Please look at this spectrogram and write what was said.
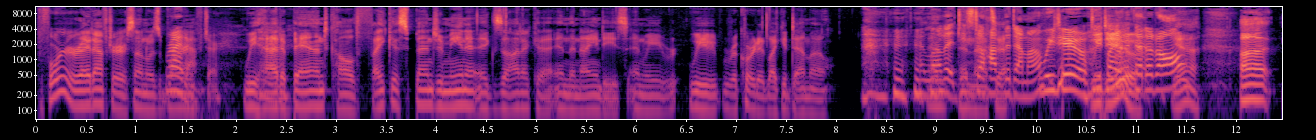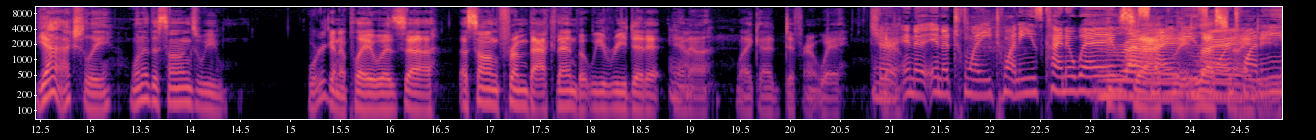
before or right after our son was born, Right after. we had Yeah. a band called Ficus Benjamina Exotica in the '90s, and we we recorded like a demo. I love it. Do you still have it. the demo? We do. you play do. with it at all? Yeah. Uh, yeah. Actually, one of the songs we were gonna play was uh, a song from back then, but we redid it in a like a different way. Sure, Yeah. in a in a 2020s kind of way, mm-hmm. Exactly, less 90s, less more 20s.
